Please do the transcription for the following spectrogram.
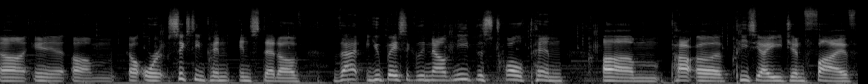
uh, um, uh, or 16 pin instead of that, you basically now need this 12 pin um, uh, PCIe Gen 5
